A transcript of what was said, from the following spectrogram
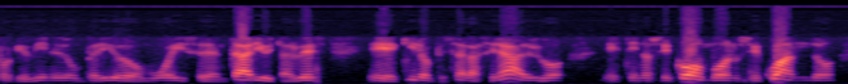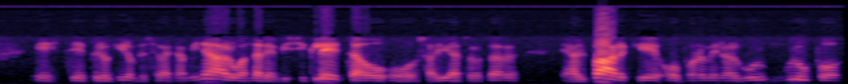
porque viene de un periodo muy sedentario y tal vez eh, quiero empezar a hacer algo, este, no sé cómo, no sé cuándo, este, pero quiero empezar a caminar o andar en bicicleta o, salir a trotar al parque o ponerme en algún grupo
